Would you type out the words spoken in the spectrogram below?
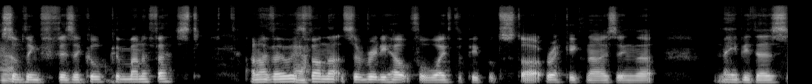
Yeah. something physical can manifest. And I've always Yeah. found that's a really helpful way for people to start recognizing that maybe there's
